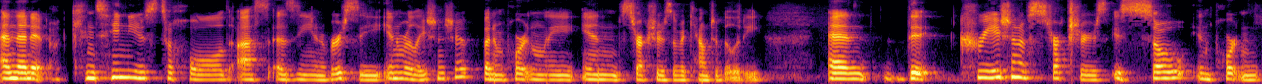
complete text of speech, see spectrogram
And then it continues to hold us as the university in relationship, but importantly, in structures of accountability. And the creation of structures is so important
